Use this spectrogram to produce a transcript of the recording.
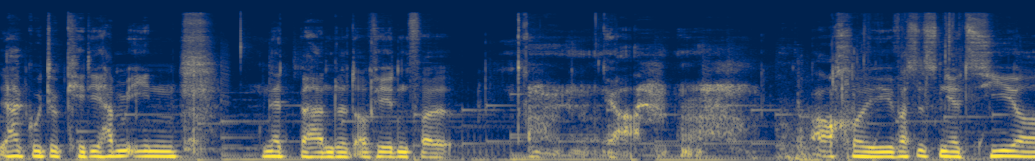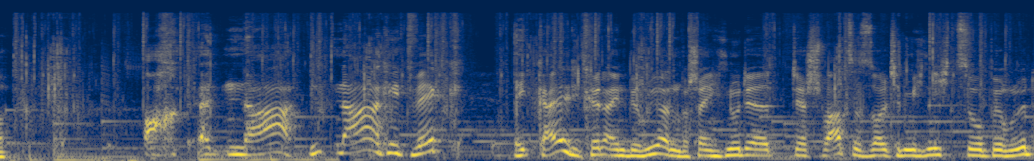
Ja, gut, okay, die haben ihn nett behandelt, auf jeden Fall. Ja. Ach, was ist denn jetzt hier? Ach, äh, na, na, geht weg. Ey, geil, die können einen berühren. Wahrscheinlich nur der, der Schwarze sollte mich nicht so berühren.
